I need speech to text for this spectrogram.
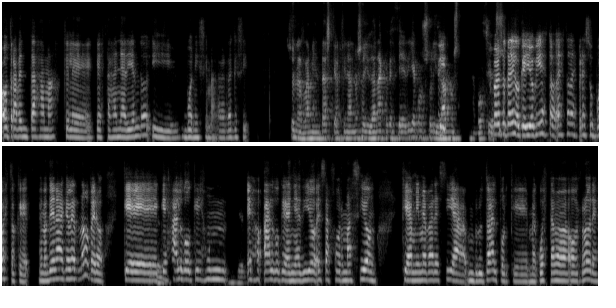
otra ventaja más que le que estás añadiendo y buenísima, la verdad que sí. Son herramientas que al final nos ayudan a crecer y a consolidar nuestros negocios. Por eso te digo que yo vi esto, esto de presupuestos que, que no tiene nada que ver, ¿no? Pero que, que es algo que es un es algo que añadió esa formación que a mí me parecía brutal porque me cuesta horrores,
